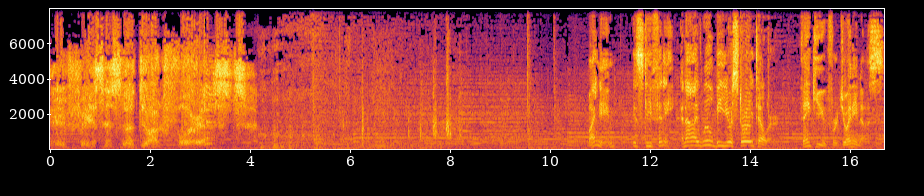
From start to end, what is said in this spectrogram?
He faces the dark forest. my name is Steve Phinney, and I will be your storyteller. Thank you for joining us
